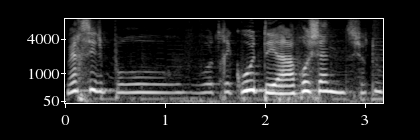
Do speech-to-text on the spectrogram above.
Merci pour votre écoute et à la prochaine surtout.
